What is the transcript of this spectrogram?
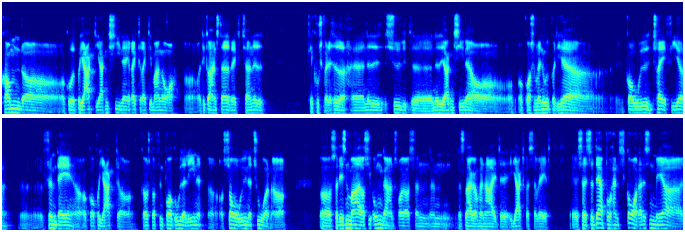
kommet og, og gået på jagt i Argentina i rigtig, rigtig mange år. Og, og det gør han stadigvæk. Tager ned, jeg kan ikke huske, hvad det hedder, øh, nede sydligt, øh, nede i Argentina, og, og går simpelthen ud på de her, øh, går ud 3, 4, 5 dage og, og går på jagt, og kan også godt finde på at gå ud alene og, og sove ude i naturen, og og så det er sådan meget også i Ungarn, tror jeg også, han, han, han snakker om, at han har et, øh, et jagtreservat. Øh, så, så der på hans gård, der er det sådan mere,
